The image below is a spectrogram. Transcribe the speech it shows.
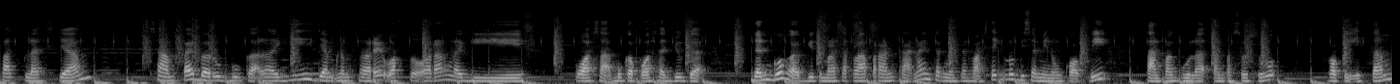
14 jam sampai baru buka lagi jam 6 sore waktu orang lagi puasa buka puasa juga. Dan gue nggak begitu merasa kelaparan karena intermittent fasting lo bisa minum kopi tanpa gula tanpa susu kopi hitam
